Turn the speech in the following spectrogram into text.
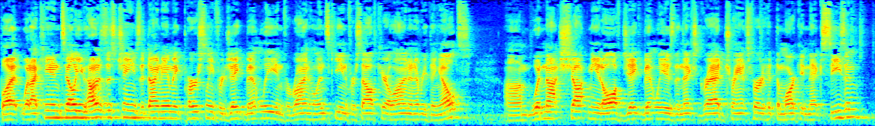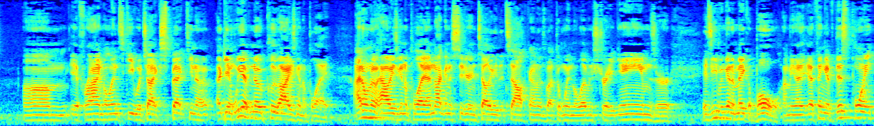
But what I can tell you, how does this change the dynamic personally for Jake Bentley and for Ryan Hilinski and for South Carolina and everything else? Um, would not shock me at all if Jake Bentley is the next grad transfer to hit the market next season. Um, if Ryan Hilinski, which I expect, you know, again, we have no clue how he's going to play. I don't know how he's going to play. I'm not going to sit here and tell you that South Carolina is about to win 11 straight games or is even going to make a bowl. I mean, I, I, think at this point,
